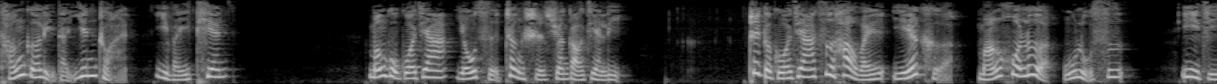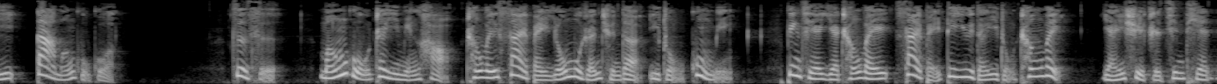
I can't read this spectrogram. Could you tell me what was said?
腾格里的音转，意为天。蒙古国家由此正式宣告建立。这个国家字号为也可芒霍勒乌鲁斯，亦即大蒙古国。自此，蒙古这一名号成为塞北游牧人群的一种共鸣，并且也成为塞北地域的一种称谓，延续至今天。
